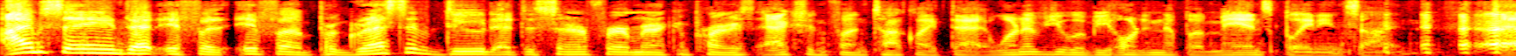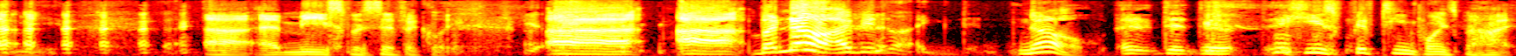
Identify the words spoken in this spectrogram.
I'm saying that if a if a progressive dude at the Center for American Progress Action Fund talked like that, one of you would be holding up a mansplaining sign at me, uh, at me specifically. Uh, uh, but no, I mean like no, Uh, the, the, he's 15 points behind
